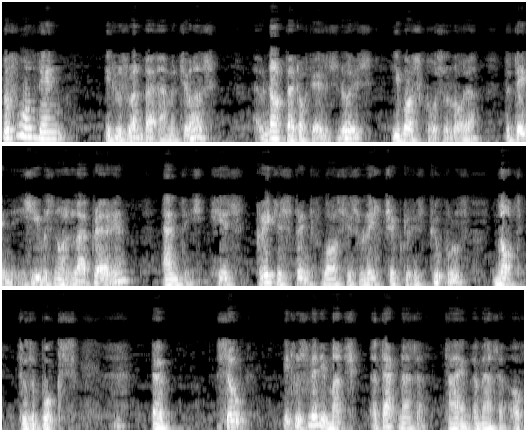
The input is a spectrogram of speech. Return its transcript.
Before then, it was run by amateurs, not by Dr. Ellis Lewis. He was, of course, a lawyer, but then he was not a librarian, and his greatest strength was his relationship to his pupils, not to the books. Uh, so it was very much, at that matter, time a matter of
